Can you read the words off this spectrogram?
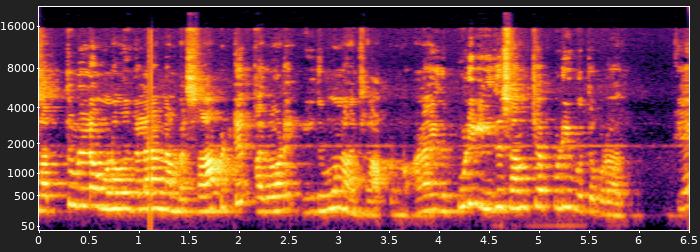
சத்துள்ள உணவுகளாக நம்ம சாப்பிட்டு அதோட இதுவும் நான் சாப்பிடணும். ஆனால் இது புளி இது சமைச்சா புளி ஊற்றக்கூடாது ஓகே?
